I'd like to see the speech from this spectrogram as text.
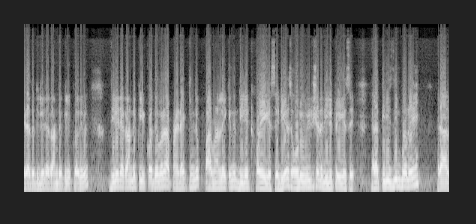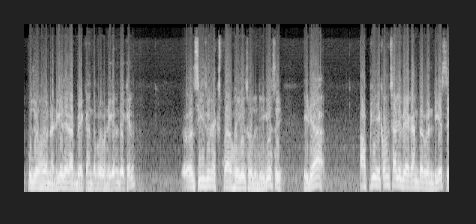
এটাতে ডিলেট অ্যাকাউন্টে ক্লিক করে দেবেন। ডিলেট অ্যাকাউন্টে ক্লিক করে দেবেন আপনার এটা কিন্তু পার্মানেন্টলি কিন্তু ডিলিট হয়ে গেছে, ঠিক আছে? অটোমেটিক সেটা ডিলিট হয়ে গেছে। এটা তিরিশ দিন পরে এটা আর খুঁজে হবে না, ঠিক আছে? এটা ব্যাক আনতে পারবেন এখানে দেখেন সিজন এক্সপায়ার হয়ে গেছে ঠিক আছে? এটা আপনি অ্যাকাউন্ট চাইলে ব্যাক আনতে পারবেন, ঠিক আছে?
